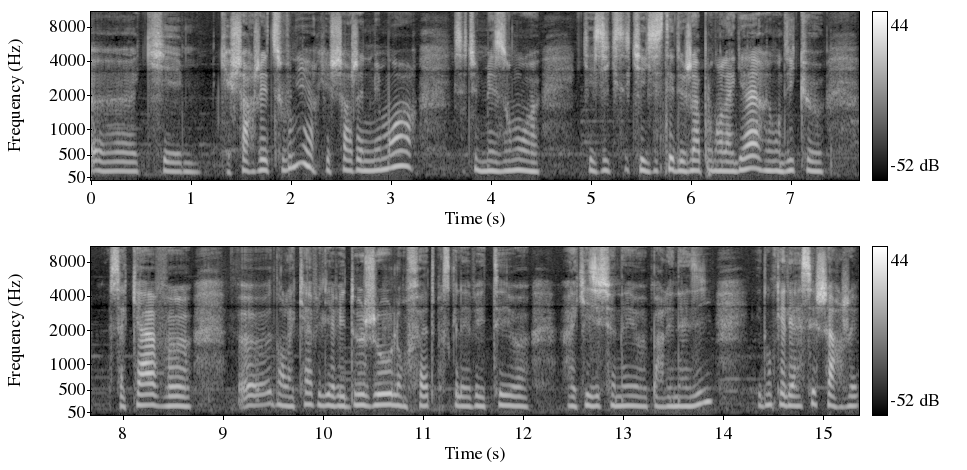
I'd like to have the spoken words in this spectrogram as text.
euh, qui, est, qui est chargée de souvenirs, qui est chargée de mémoire. C'est une maison qui, qui, existait déjà pendant la guerre et on dit que sa cave, dans la cave, il y avait deux geôles en fait, parce qu'elle avait été réquisitionnée par les nazis. Et donc elle est assez chargée.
